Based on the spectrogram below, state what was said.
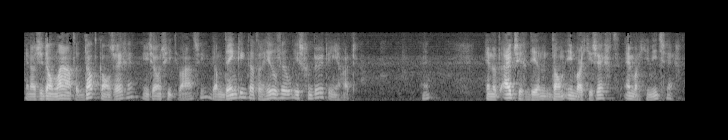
En als je dan later dat kan zeggen, in zo'n situatie, dan denk ik dat er heel veel is gebeurd in je hart. En dat uitzicht dan in wat je zegt en wat je niet zegt.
